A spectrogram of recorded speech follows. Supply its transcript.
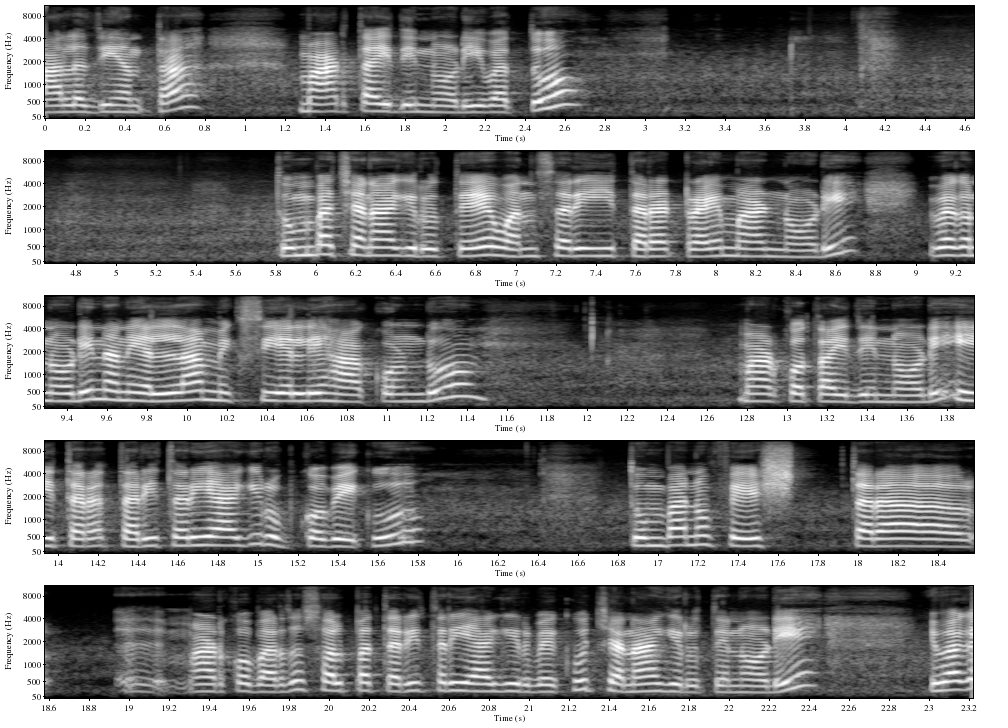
ಮಾಲದಿ ಅಂತ ಮಾಡ್ತಾ ಇದ್ದೀನಿ ನೋಡಿ ಇವತ್ತು. ತುಂಬ ಚೆನ್ನಾಗಿರುತ್ತೆ. ಒಂದು ಸರಿ ಈ ಥರ ಟ್ರೈ ಮಾಡಿ ನೋಡಿ. ಇವಾಗ ನೋಡಿ ನಾನು ಎಲ್ಲ ಮಿಕ್ಸಿಯಲ್ಲಿ ಹಾಕ್ಕೊಂಡು ಮಾಡ್ಕೋತಾ ಇದ್ದೀನಿ ನೋಡಿ, ಈ ಥರ ತರಿ ತರಿಯಾಗಿ ರುಬ್ಕೋಬೇಕು. ತುಂಬಾ ಪೇಸ್ಟ್ ಥರ ಮಾಡ್ಕೋಬಾರ್ದು. ಸ್ವಲ್ಪ ತರಿ ತರಿಯಾಗಿರಬೇಕು, ಚೆನ್ನಾಗಿರುತ್ತೆ ನೋಡಿ. ಇವಾಗ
